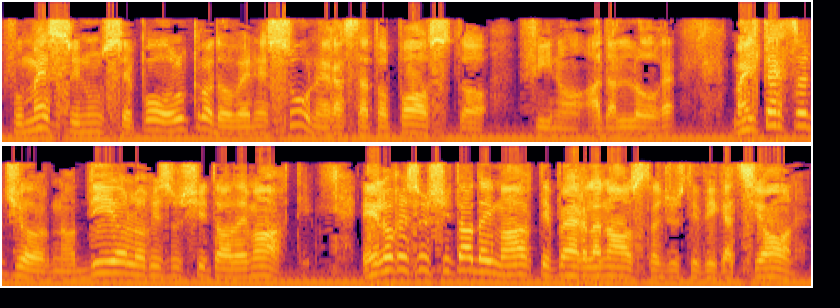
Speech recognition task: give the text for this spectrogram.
fu messo in un sepolcro dove nessuno era stato posto fino ad allora, ma il terzo giorno Dio lo risuscitò dai morti e lo risuscitò dai morti per la nostra giustificazione.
